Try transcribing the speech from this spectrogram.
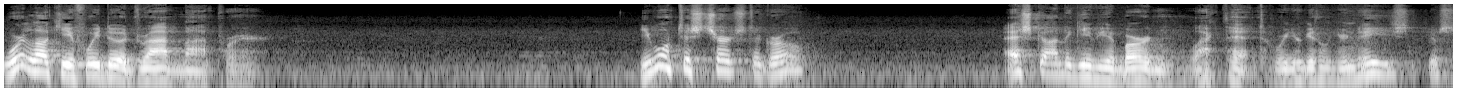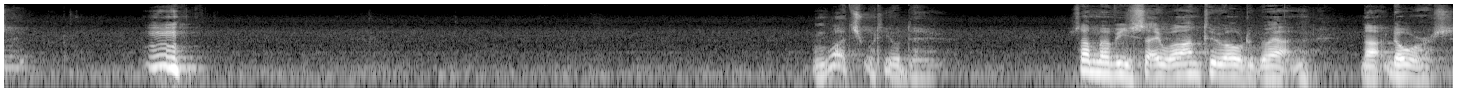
We're lucky if we do a drive by prayer. You want this church to grow? Ask God to give you a burden like that where you'll get on your knees. Say, mm. And watch what He'll do. Some of you say, Well, I'm too old to go out and knock doors.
